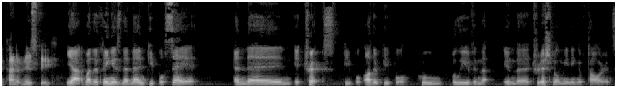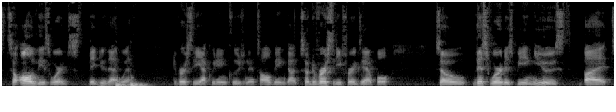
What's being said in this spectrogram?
A kind of newspeak. Yeah, but the thing is that then people say it, and then it tricks people, other people who believe in the in the traditional meaning of tolerance. So all of these words they do that with diversity, equity, inclusion. It's all being done. So diversity, for example, so this word is being used, but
